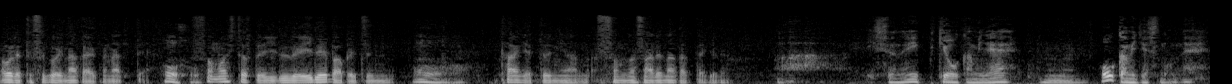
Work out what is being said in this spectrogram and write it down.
俺とすごい仲良くなって、ほうほう。その人といるいれば別にターゲットにはそんなされなかったけど、いいっすよね、一匹狼ね。うん。狼ですもんね。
